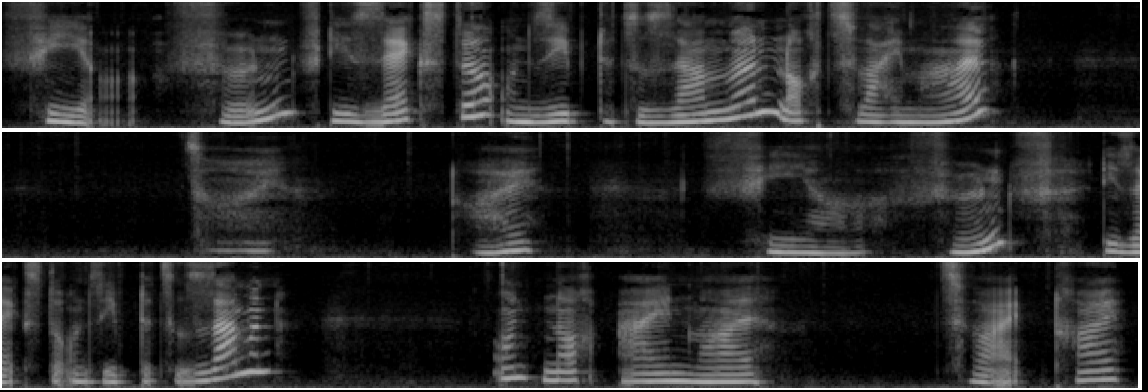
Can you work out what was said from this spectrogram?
vier, fünf. Die sechste und siebte zusammen. Noch zweimal. Zwei, drei, vier, fünf. Die sechste und siebte zusammen. Und noch einmal zwei, drei, vier,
